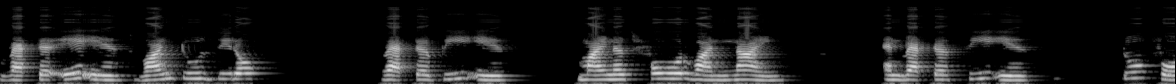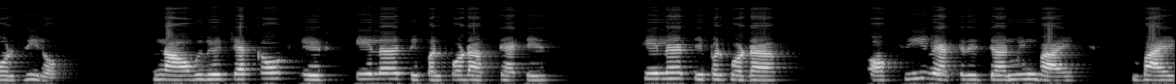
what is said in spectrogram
Vector A is 1, 2, 0. Vector B is minus 4, 1, 9. And vector C is 2, 4, 0. Now we will check out its scalar triple product that is scalar triple product of C vector is determined by by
